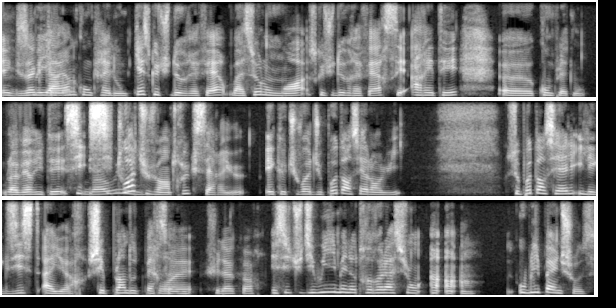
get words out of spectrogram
Exactement. mais il y a rien de concret. Donc, qu'est-ce que tu devrais faire? Bah, selon moi, ce que tu devrais faire, c'est arrêter euh, complètement. La vérité, si, Bah si oui. toi tu veux un truc sérieux et que tu vois du potentiel en lui, ce potentiel, il existe ailleurs, chez plein d'autres personnes. Ouais, je suis d'accord. Et si tu dis oui, mais notre relation 1-1-1, oublie pas une chose,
